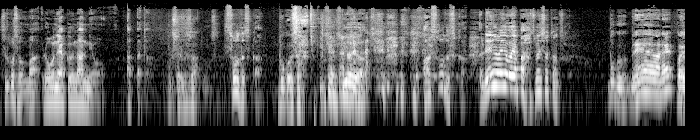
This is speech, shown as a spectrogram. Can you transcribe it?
それこそまあ老若男女あったと。僕それ嘘だと思うんですそうですか？僕は嘘だと思う。いやいや。あそうですか。恋愛はやっぱり発明されたんですか？僕恋愛はねこれ、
